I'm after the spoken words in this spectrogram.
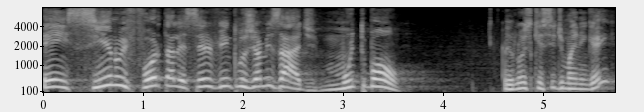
Ensino e fortalecer vínculos de amizade. Muito bom. Eu não esqueci de mais ninguém?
